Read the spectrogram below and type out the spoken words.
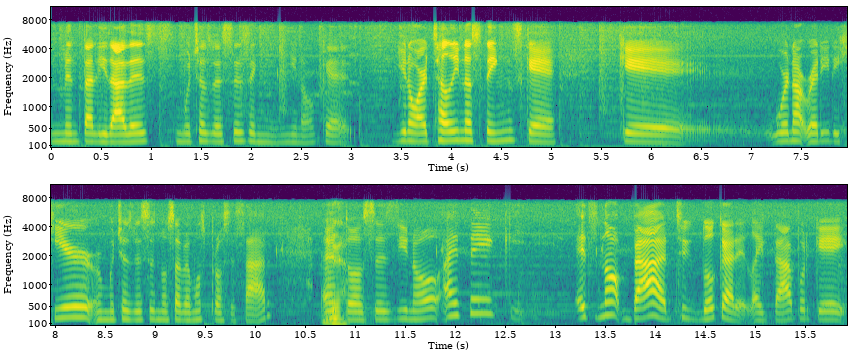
mentalidades muchas veces en, you know, que, you know, are telling us things que, que we're not ready to hear o muchas veces no sabemos procesar. Yeah. Entonces, you know, I think it's not bad to look at it like that porque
